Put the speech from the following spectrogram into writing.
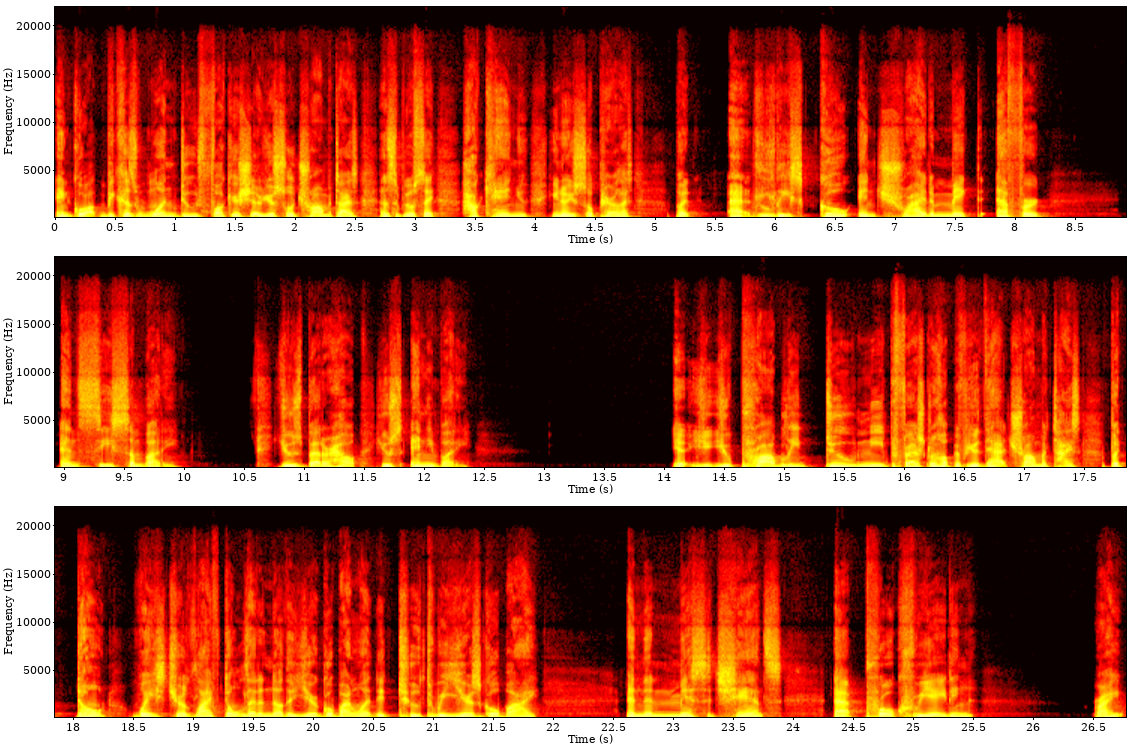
and go out because one dude fuck your shit, you're so traumatized. And some people say, How can you? You know, you're so paralyzed. But at least go and try to make the effort and see somebody. Use BetterHelp, use anybody. You, you probably do need professional help if you're that traumatized, but don't waste your life. Don't let another year go by. Don't let it two, three years go by and then miss a chance at procreating, right?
